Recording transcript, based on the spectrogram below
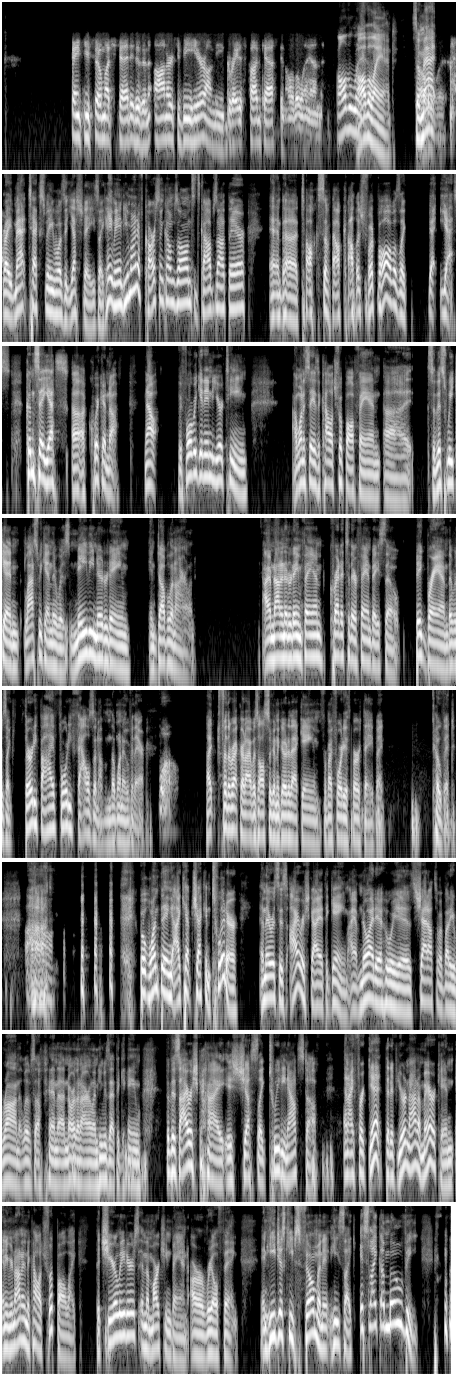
Thank you so much, Ted. It is an honor to be here on the greatest podcast in all the land. all the way. All the land. So All Matt, right? Matt texted me. Was it yesterday? He's like, "Hey man, do you mind if Carson comes on since Cobb's not there and uh, talks about college football?" I was like, "Yeah, yes." Couldn't say yes uh, quick enough. Now, before we get into your team, I want to say as a college football fan, uh, so this weekend, last weekend, there was Navy Notre Dame in Dublin, Ireland. I am not a Notre Dame fan. Credit to their fan base, though. Big brand. There was like 35, 40,000 of them that went over there. Whoa. I, for the record, I was also going to go to that game for my 40th birthday, but COVID. Uh, But one thing, I kept checking Twitter, and there was this Irish guy at the game. I have no idea who he is. Shout out to my buddy Ron that lives up in uh, Northern Ireland. He was at the game. But this Irish guy is just like tweeting out stuff. And I forget that if you're not American and if you're not into college football, like the cheerleaders and the marching band are a real thing. And he just keeps filming it. And he's like, it's like a movie.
